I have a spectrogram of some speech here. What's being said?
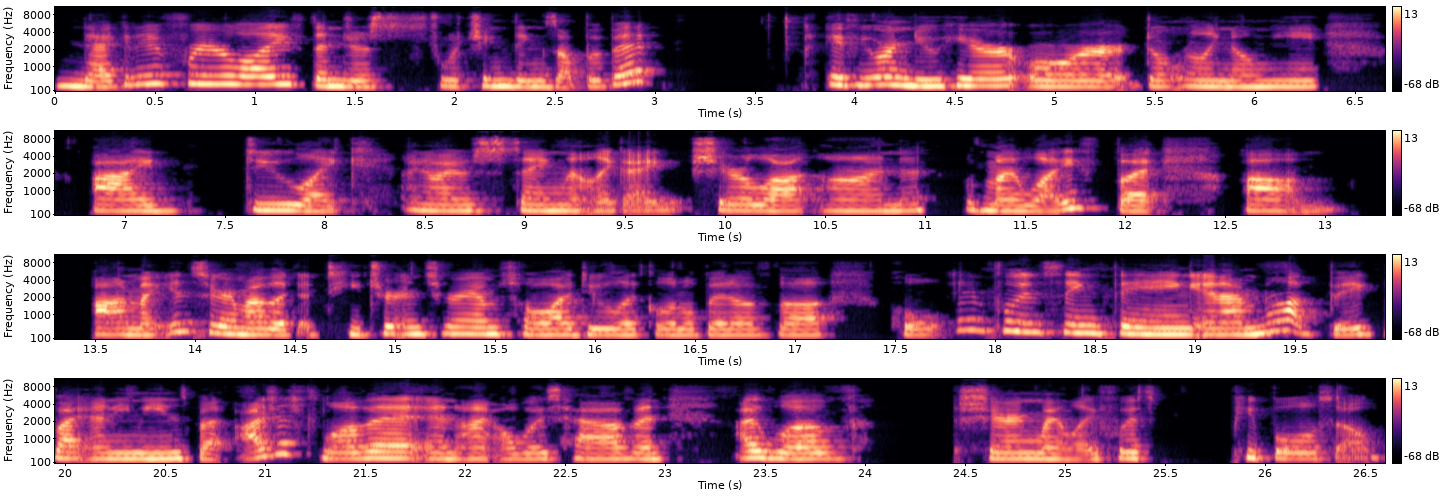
negative for your life than just switching things up a bit. If you are new here or don't really know me, I do like I know I was saying that like I share a lot on of my life, but um on my Instagram I have like a teacher Instagram, so I do like a little bit of the whole influencing thing and I'm not big by any means, but I just love it and I always have and I love sharing my life with people, so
